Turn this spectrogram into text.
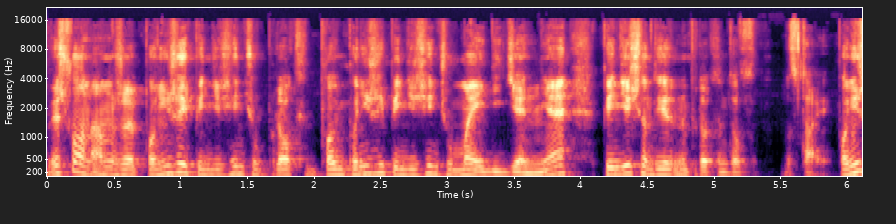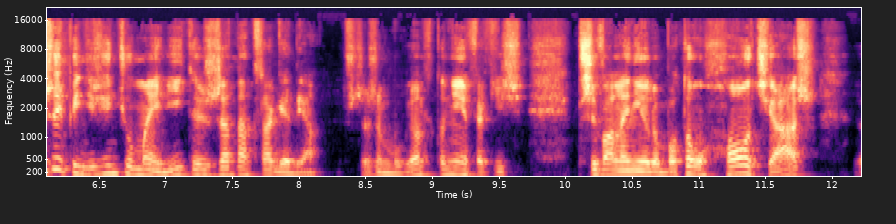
wyszło nam, że poniżej 50%, poniżej 50 maili dziennie 51% osób dostaje. Poniżej 50 maili to jest żadna tragedia, szczerze mówiąc. To nie jest jakieś przywalenie robotą, chociaż e,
